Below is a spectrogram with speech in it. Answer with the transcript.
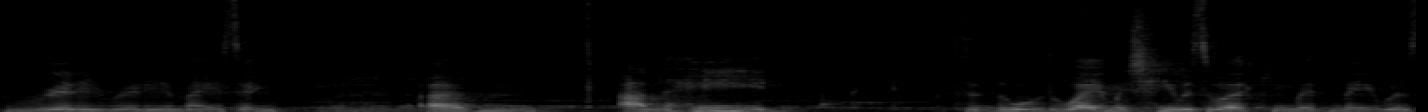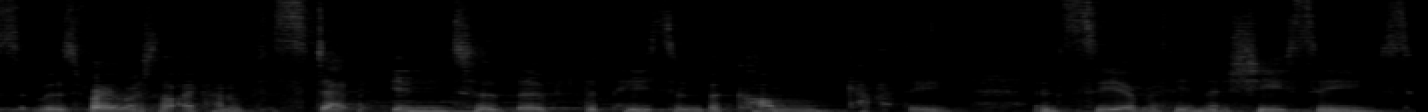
really really amazing, um, and he the, the way in which he was working with me was, was very much that I kind of step into the, the piece and become Kathy and see everything that she sees.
